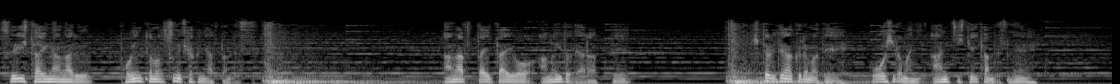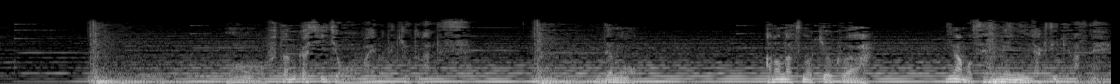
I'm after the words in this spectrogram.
水死体が上がるポイントのすぐ近くにあったんです。上がった遺体をあの井戸で洗って、一人手が来るまで大広間に安置していたんですね。もう二昔以上も前の出来事なんです。あの夏の記憶は今も鮮明に焼き付いていますね。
